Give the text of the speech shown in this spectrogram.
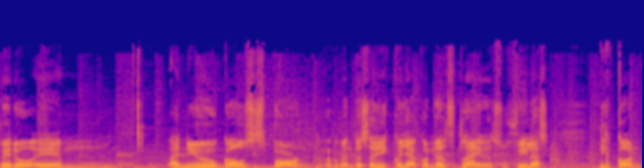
pero em, a New Ghost is Born, les recomiendo ese disco ya con Nels Klein en sus filas, Discon,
